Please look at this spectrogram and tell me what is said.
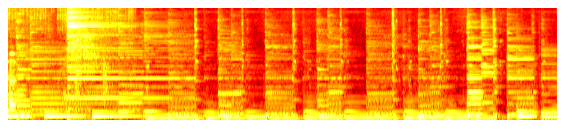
Valeu.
